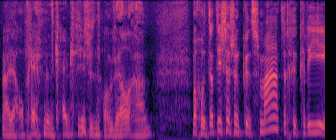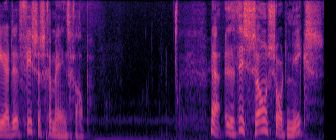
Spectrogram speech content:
Nou ja, op een gegeven moment kijken ze dan wel aan. Maar goed, dat is dus een kunstmatig gecreëerde vissersgemeenschap. Nou, het is zo'n soort mix.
